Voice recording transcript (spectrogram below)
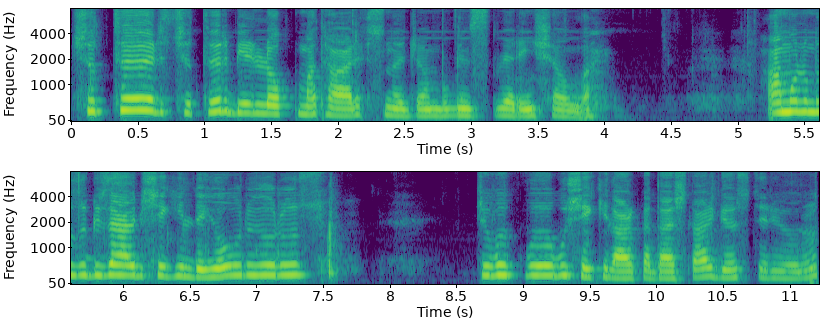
Çıtır çıtır bir lokma tarifi sunacağım bugün sizlere inşallah. Hamurumuzu güzel bir şekilde yoğuruyoruz. Cıvıklığı bu şekil arkadaşlar gösteriyoruz.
